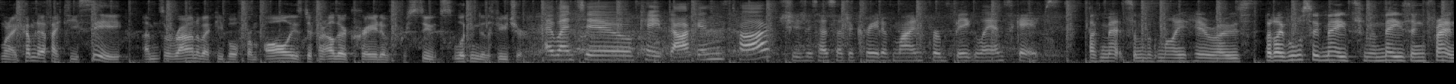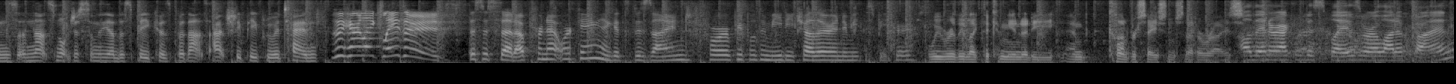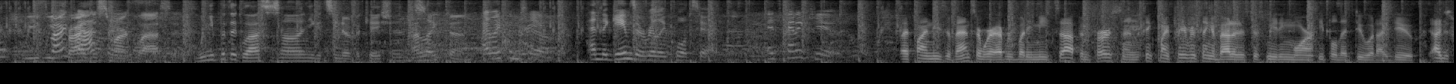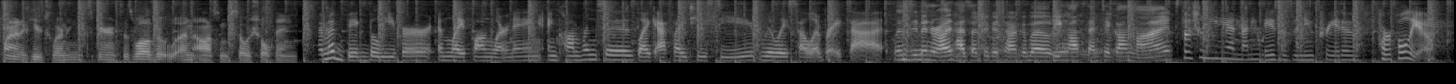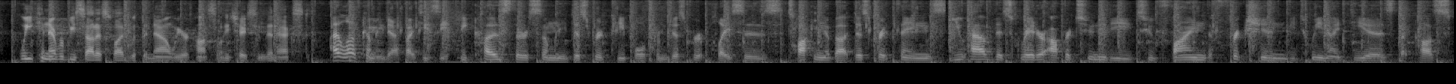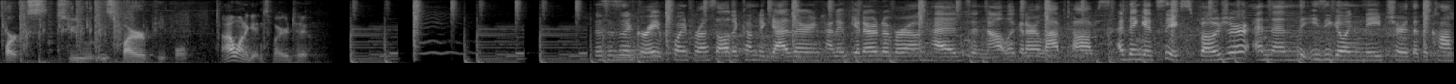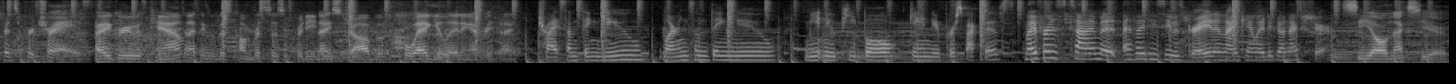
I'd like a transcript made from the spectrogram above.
When I come to FITC, I'm surrounded by people from all these different other creative pursuits looking to the future. I went to Kate Dawkins' talk. She just has such a creative mind for big landscapes. I've met some of my heroes, but I've also made some amazing friends, and that's not just some of the other speakers, but that's actually people who attend. Who here likes lasers? This is set up for networking, like it's designed for people to meet each other and to meet the speakers. We really like the community and conversations that arise. All the interactive displays were a lot of fun. We, we tried glasses. the smart glasses. When you put the glasses on, you can see notifications. I like them. I like them too. And the games are really cool too. It's kind of cute. I find these events are where everybody meets up in person. I think my favorite thing about it is just meeting more people that do what I do. I just find it a huge learning experience as well as an awesome social thing. I'm a big believer in lifelong learning and conferences like FITC really celebrate that. Lindsay Monroe had such a good talk about being authentic online. Social media in many ways is a new creative portfolio. We can never be satisfied with the now. We are constantly chasing the next. I love coming to FITC because there's so many disparate people from disparate places talking about disparate things. You have this greater opportunity to find the friction between ideas that cause sparks to inspire people. I want to get inspired too. This is a great point for us all to come together and kind of get out of our own heads and not look at our laptops. I think it's the exposure and then the easygoing nature that the conference portrays. I agree with Cam, and I think that this conference does a pretty nice job of coagulating everything. Try something new, learn something new, meet new people, gain new perspectives. My first time at FITC was great and I can't wait to go next year. See y'all next year.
